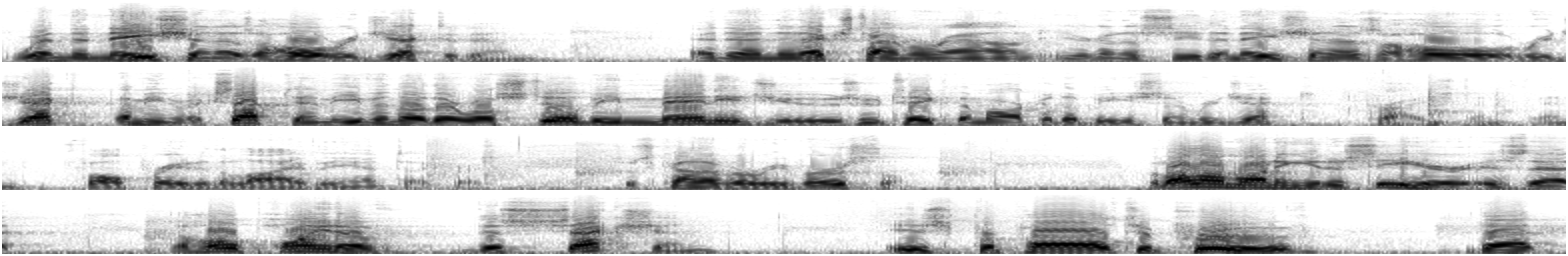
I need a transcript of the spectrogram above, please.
when the nation as a whole rejected him and then the next time around, you're going to see the nation as a whole reject, I mean, accept him, even though there will still be many Jews who take the mark of the beast and reject Christ and, and fall prey to the lie of the Antichrist. So it's kind of a reversal. But all I'm wanting you to see here is that the whole point of this section is for Paul to prove that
